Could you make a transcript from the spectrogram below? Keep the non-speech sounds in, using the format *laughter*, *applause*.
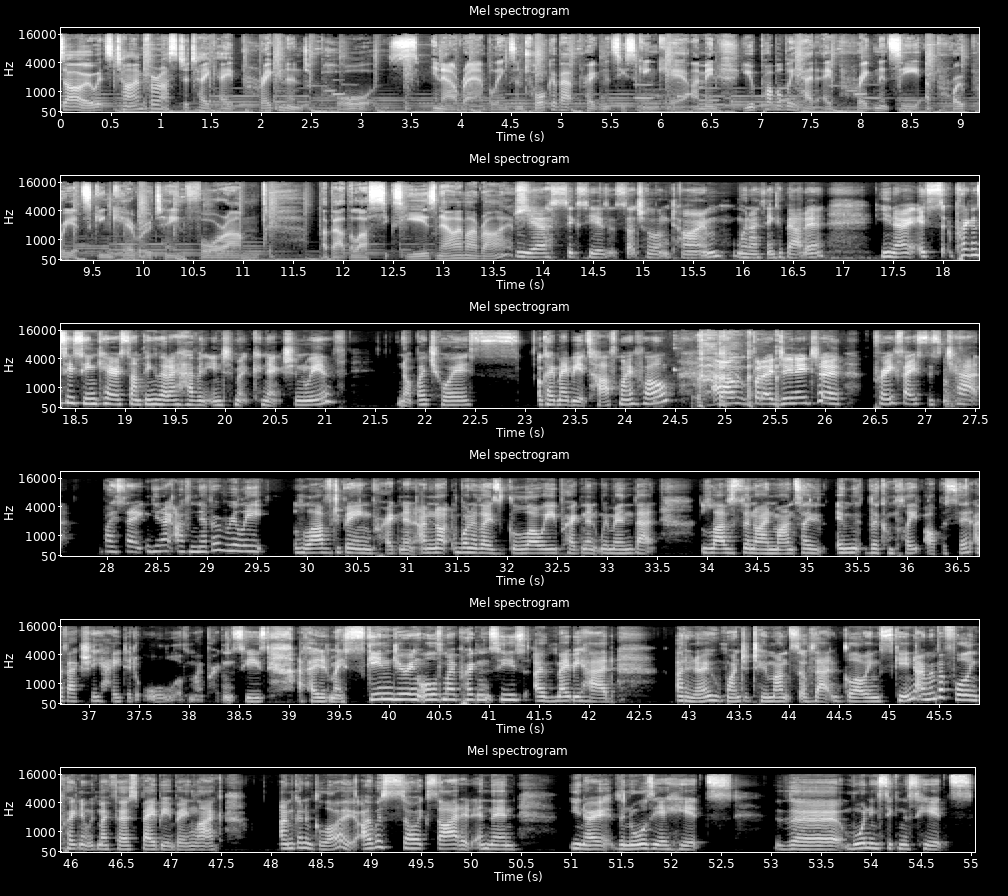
So it's time for us to take a pregnant pause in our ramblings and talk about pregnancy skincare. I mean, you probably had a pregnancy appropriate skincare routine for um, about the last six years now, am I right? Yeah, six years is such a long time when I think about it. You know, it's pregnancy skincare is something that I have an intimate connection with, not by choice. Okay, maybe it's half my fault, *laughs* um, but I do need to preface this chat by saying, you know, I've never really loved being pregnant. I'm not one of those glowy pregnant women that loves the nine months. I am the complete opposite. I've actually hated all of my pregnancies. I've hated my skin during all of my pregnancies. I've maybe had, I don't know, one to two months of that glowing skin. I remember falling pregnant with my first baby and being like, I'm going to glow. I was so excited. And then, you know, the nausea hits, the morning sickness hits,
